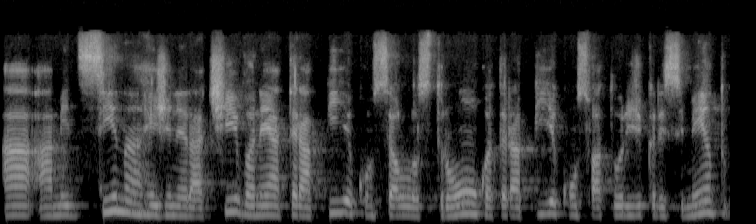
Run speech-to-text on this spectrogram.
a, a, medicina regenerativa, né, a terapia com células tronco, a terapia com os fatores de crescimento,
